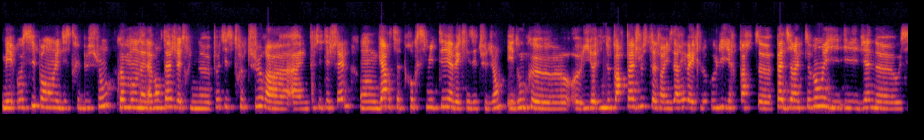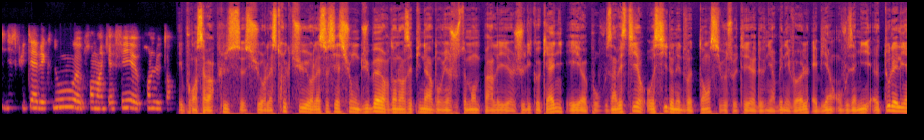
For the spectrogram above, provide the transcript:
mais aussi pendant les distributions. Comme on a l'avantage d'être une petite structure à, une petite échelle, on garde cette proximité avec les étudiants. Et donc, euh, ils, ne partent pas juste, enfin, ils arrivent avec le colis, ils repartent euh, pas directement, ils, viennent euh, aussi discuter avec nous, prendre un café, prendre le temps. Et pour en savoir plus sur la structure, l'association du beurre dans leurs épinards dont vient justement de parler Julie Cocagne, et pour vous investir aussi, donner de votre temps si vous souhaitez devenir bénévole, eh bien, on vous a mis tous les liens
